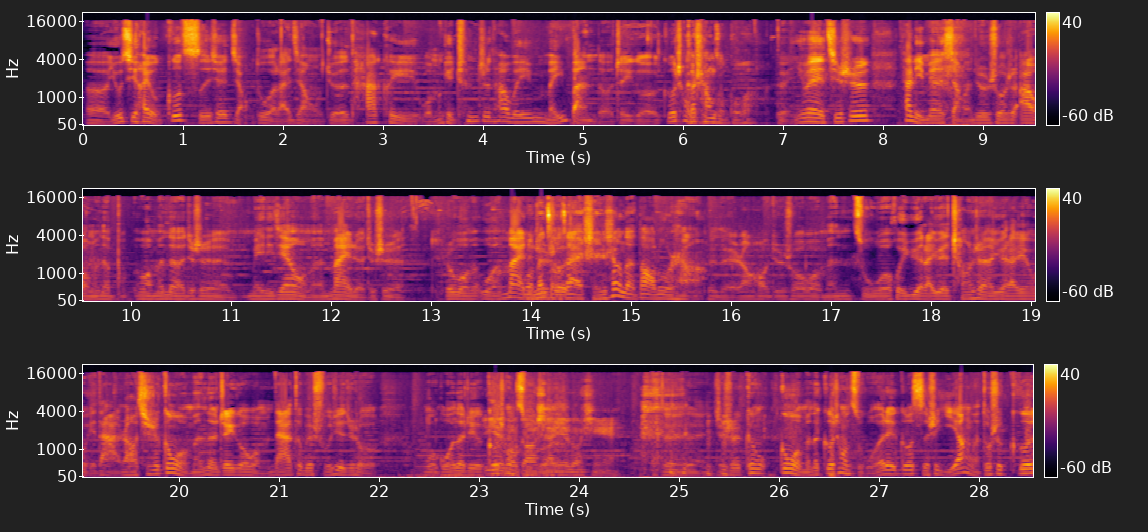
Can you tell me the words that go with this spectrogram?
呃，尤其还有歌词一些角度来讲，我觉得它可以，我们可以称之它为美版的这个歌唱歌唱祖国，对，因为其实它里面想的就是说是啊，我们的不，我们的就是美利坚，我们迈着就是，就是我们我们迈着，我们走在神圣的道路上。对对，然后就是说我们祖国会越来越昌盛，越来越伟大。然后其实跟我们的这个我们大家特别熟悉的这首我国的这个歌唱祖国，对对对，就是跟跟我们的歌唱祖国的这个歌词是一样的，都是歌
